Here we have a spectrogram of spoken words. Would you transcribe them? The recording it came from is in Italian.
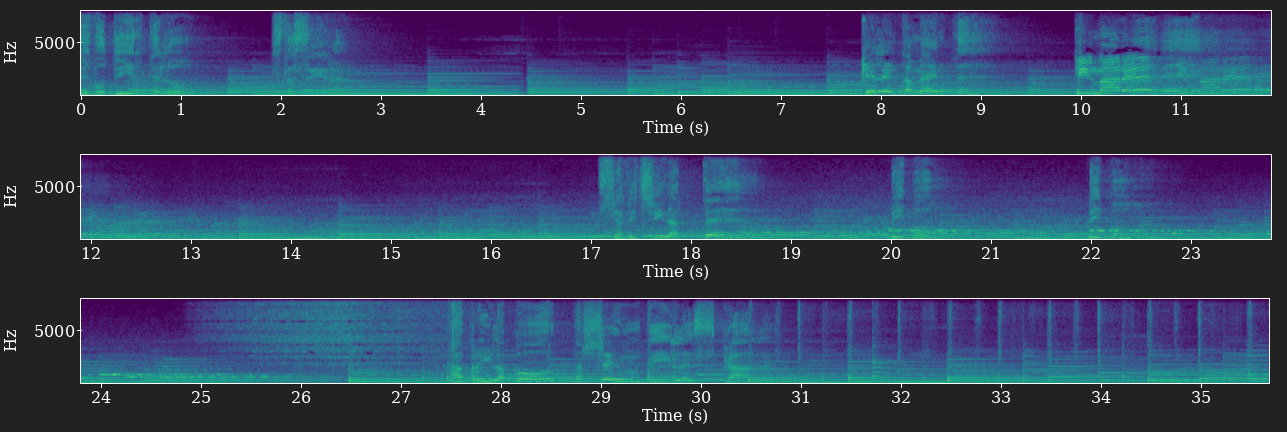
volevo dirtelo stasera. Che lentamente il mare, si avvicina a te, Bibo. Apri la porta, scendi le scale.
